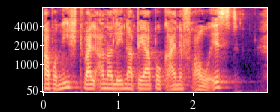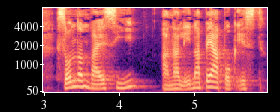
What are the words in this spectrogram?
Aber nicht, weil Annalena Baerbock eine Frau ist, sondern weil sie Annalena Baerbock ist.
